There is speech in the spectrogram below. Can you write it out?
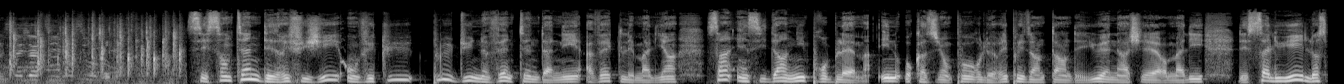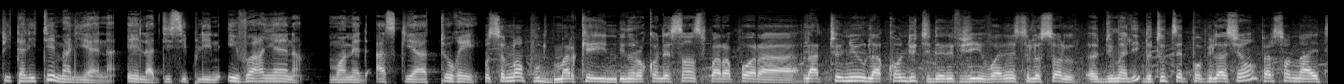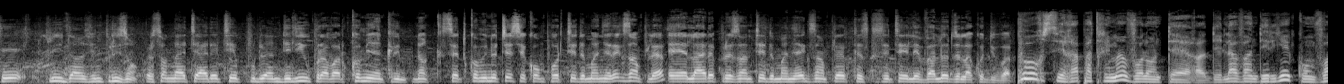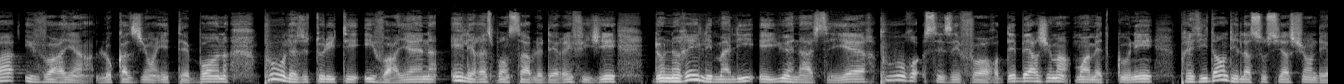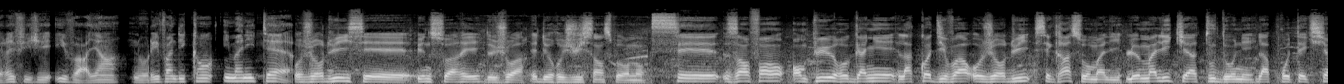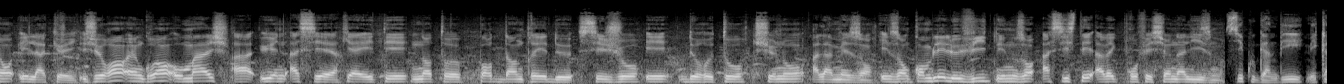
Ces centaines de réfugiés ont vécu plus d'une vingtaine d'années avec les Maliens sans incident ni problème. Une occasion pour le représentant de UNHCR Mali de saluer l'hospitalité malienne et la discipline ivoirienne. Mohamed Askia Touré. Seulement pour marquer une, reconnaissance par rapport à la tenue la conduite des réfugiés ivoiriens sur le sol euh, du Mali, de toute cette population, personne n'a été pris dans une prison, personne n'a été arrêté pour un délit ou pour avoir commis un crime. Donc cette communauté s'est comportée de manière exemplaire et elle a représenté de manière exemplaire qu'est-ce que c'était les valeurs de la Côte d'Ivoire. Pour ces rapatriements volontaires des lavandériens convois ivoiriens, l'occasion était bonne pour les autorités ivoiriennes et les responsables des réfugiés d'honorer les Mali et UNHCR pour ces efforts d'hébergement. Mohamed Kone, président de l'association des réfugiés ivoiriens, nous revendiquons humanitaires. Aujourd'hui, c'est une soirée de joie et de réjouissance pour nous. Ces enfants ont pu regagner la Côte d'Ivoire aujourd'hui, c'est grâce au Mali. Le Mali qui a tout donné, la protection et l'accueil. Je rends un grand hommage à UNHCR qui a été notre porte d'entrée de séjour et de retour chez nous à la maison. Ils ont comblé le vide ils nous ont assisté avec professionnalisme.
